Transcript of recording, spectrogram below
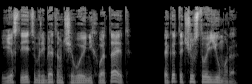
Если этим ребятам чего и не хватает, так это чувство юмора.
